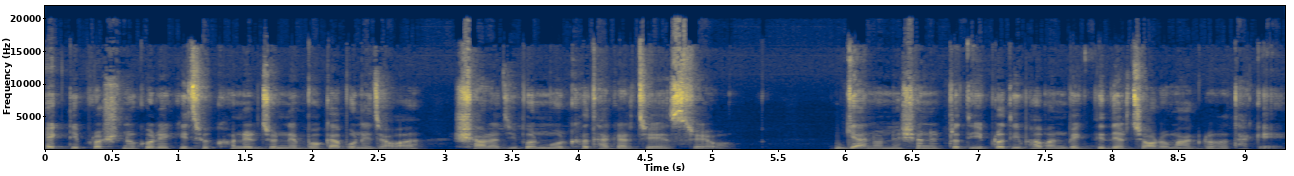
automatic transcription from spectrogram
একটি প্রশ্ন করে কিছুক্ষণের জন্য বোকা বনে যাওয়া সারা জীবন মূর্খ থাকার চেয়ে শ্রেয়। জ্ঞান অন্বেষণের প্রতি প্রতিভাবান ব্যক্তিদের চরম আগ্রহ থাকে।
